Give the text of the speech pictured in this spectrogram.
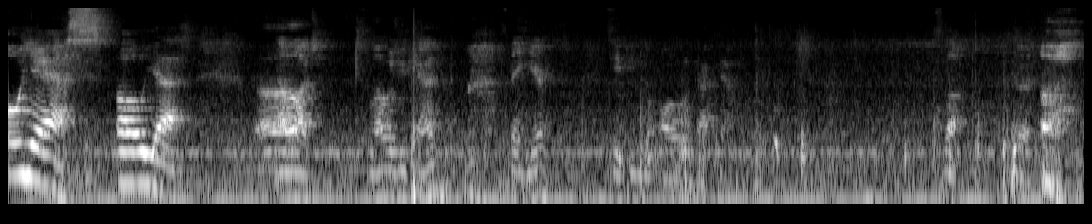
Oh, yes. Oh, yes. Now watch. Uh, Slow as you can. Stay here. See if you can go all the way back down. Slow. Good. Oh.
